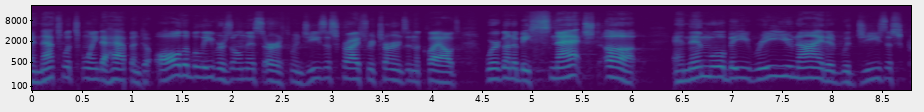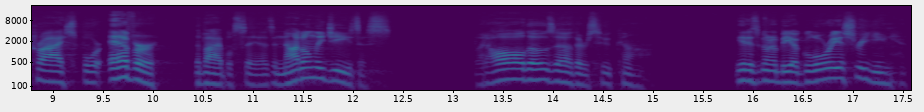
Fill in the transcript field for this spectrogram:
And that's what's going to happen to all the believers on this earth when Jesus Christ returns in the clouds. We're going to be snatched up and then we'll be reunited with Jesus Christ forever, the Bible says. And not only Jesus, but all those others who come. It is going to be a glorious reunion.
